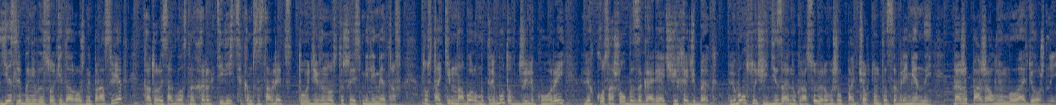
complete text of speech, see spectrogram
Если бы не высокий дорожный просвет, который, согласно характеристикам, составляет 196 мм, то с таким набором атрибутов Geely Cool легко сошел бы за горячий хэтчбэк. В любом случае, дизайн у кроссовера вышел подчеркнуто современный, даже, пожалуй, молодежный.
